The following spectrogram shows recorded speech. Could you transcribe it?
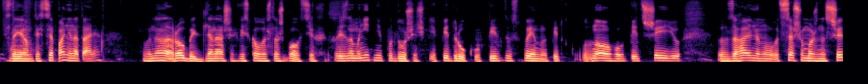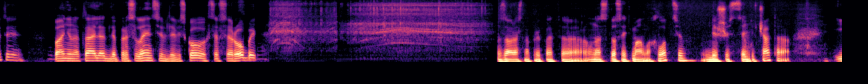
знайомтесь. Це пані Наталя. Вона робить для наших військовослужбовців різноманітні подушечки під руку, під спину, під ногу, під шию. В загальному все, що можна зшити. Пані Наталя для переселенців, для військових це все робить. Зараз, наприклад, е, у нас досить мало хлопців, більшість це дівчата, і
